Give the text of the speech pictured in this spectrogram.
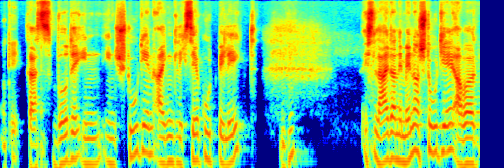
Okay. Das wurde in, in Studien eigentlich sehr gut belegt. Mhm. Ist leider eine Männerstudie, aber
